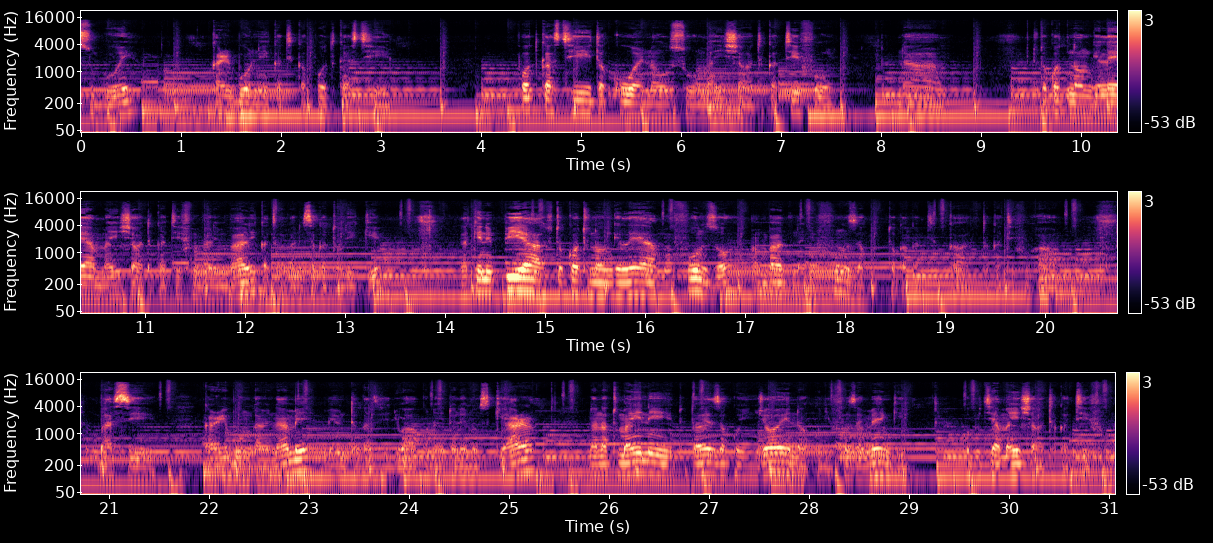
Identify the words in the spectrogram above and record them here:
asubuhi. Karibuni katika podcast hii. Podcast hii itakuwa inahusu maisha watakatifu na tutakuwa tunaongelea maisha watakatifu mbalimbali katika kanisa katoliki. Lakini pia tutakuwa tunaongelea mafunzo ambayo tunajifunza kutoka katika watakatifu hao. Basi karibu ungane nami. Mimi mtangazaji wako naitwa kiara na natumaini tutaweza kuenjoy na kujifunza mengi kupitia maisha ya watakatifu.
